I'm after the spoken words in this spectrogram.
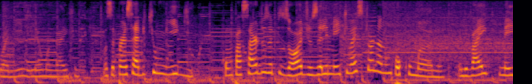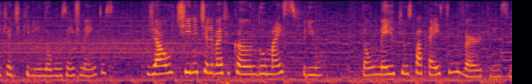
o anime, ler o mangá, enfim, você percebe que o Mig, com o passar dos episódios, ele meio que vai se tornando um pouco humano. Ele vai meio que adquirindo alguns sentimentos. Já o Trinity, ele vai ficando mais frio. Então meio que os papéis se invertem, assim.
